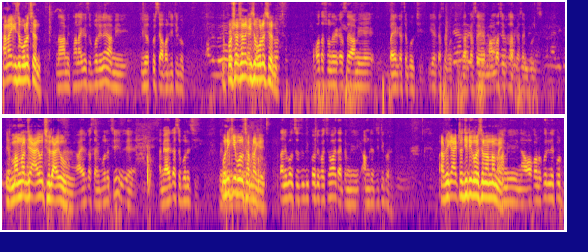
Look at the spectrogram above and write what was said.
থানায় কিছু বলেছেন? না আমি থানায় কিছু বলি নাই আমি নিয়ত করছি আবার যেটি করব। প্রশাসনে কিছু বলেছেন? হতাশনের কাছে আমি ভাইয়ের কাছে বলছি ইয়ের কাছে বলছি যার কাছে মামলা ছিল তার কাছে আমি বলেছি। মামলার যে আয়ু ছিল আয়ু। হ্যাঁ, আয়ের কাছে আমি বলেছি আমি আয়ের কাছে বলেছি। উনি কি বলছে আপনাকে? তানি বলছে যদি করে কিছু হয় তাই তুমি আমরা জিটি করে আপনি কি একটা জিডি করেছেন ওর নামে আমি না এখনও করি না করব।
